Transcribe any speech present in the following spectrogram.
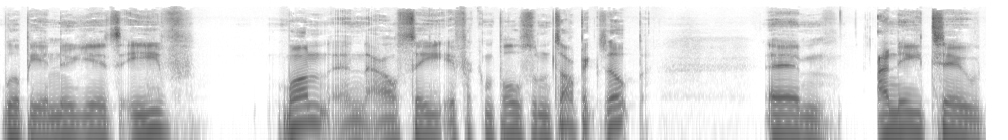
will be a New Year's Eve one, and I'll see if I can pull some topics up. Um, I need to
